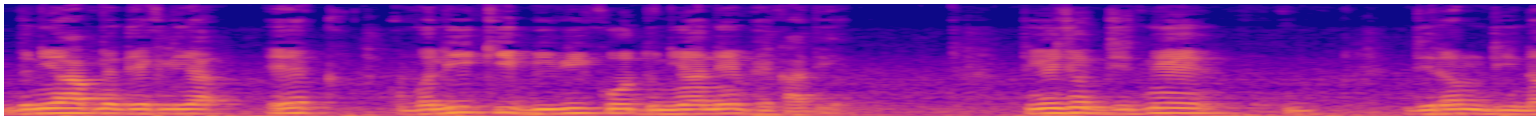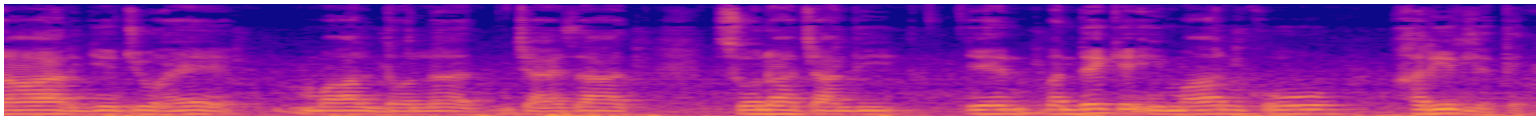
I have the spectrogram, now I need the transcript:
दुनिया आपने देख लिया, एक वली की बीवी को दुनिया ने भेका दिया। तो ये जो जितने दिरम, दिनार, ये जो है, माल, दौलत, जायदाद, सोना, चांदी, ये बंदे के ईमान को ख़रीद लेते हैं।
